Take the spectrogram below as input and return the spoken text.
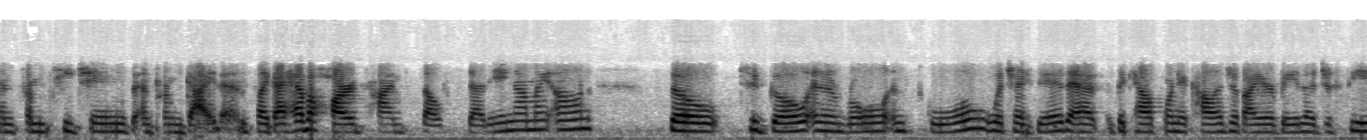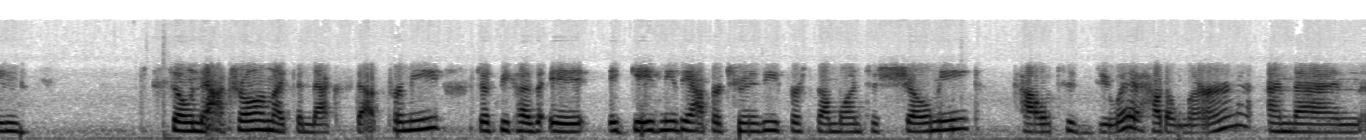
and from teachings and from guidance. Like I have a hard time self-studying on my own. So to go and enroll in school, which I did at the California College of Ayurveda, just seemed so natural and like the next step for me just because it it gave me the opportunity for someone to show me how to do it, how to learn, and then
